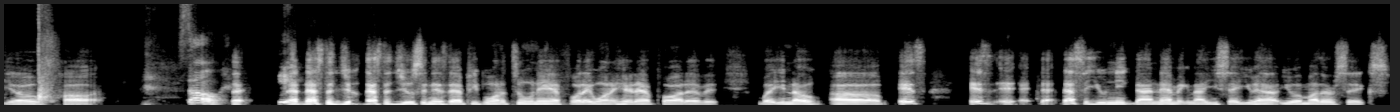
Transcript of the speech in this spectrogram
your heart. So that, that that's the ju- that's the juiciness that people want to tune in for. They want to hear that part of it. But you know, uh, it's it's it, that, that's a unique dynamic. Now you say you have you're a mother of six,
